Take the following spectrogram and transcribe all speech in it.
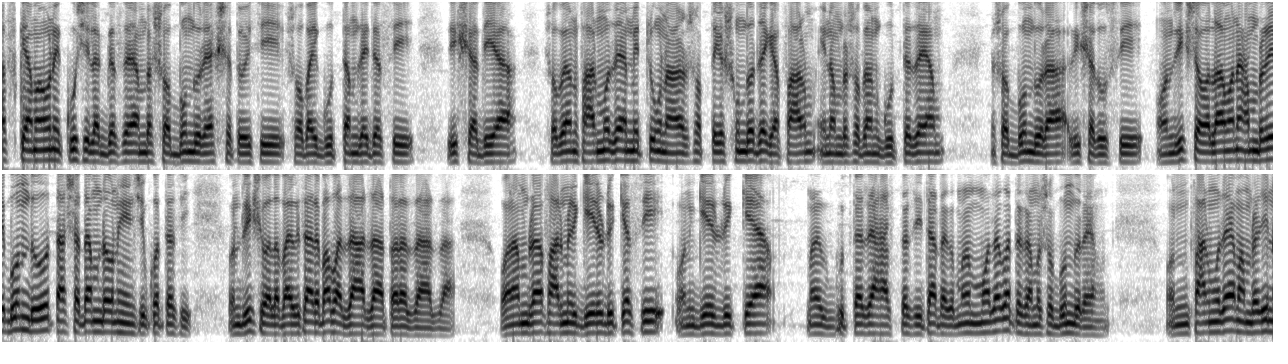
আজকে আমার অনেক খুশি লাগতেছে, আমরা সব বন্ধুরা একসাথে হয়েছি সবাই ঘুরতাম, যাইতেছি, রিক্সা দিয়া। সবাই এখন ফার্মও যাই মেট্রো ওনার সব থেকে সুন্দর জায়গা ফার্ম এনে আমরা সবাই এখন ঘুরতে যাইম সব বন্ধুরা রিক্সা ধরছি। অন রিক্সাওয়ালা মানে আমরা বন্ধু, তার সাথে আমরা অনেক হ্যান্ডশিপ করতেছি। অন রিক্সাওয়ালা ভাই আরে বাবা, যা যা, তোরা যা যা। অন আমরা ফার্মের গেড়ে ঢুকেছি অন গেড়ে ঢুকে মানে ঘুরতেছে হাসতেছি টাটা মানে মজা করতেছে আমরা সব বন্ধুরা এখন। অন ফার্মও যাই আমরা যেন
